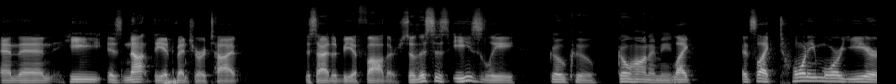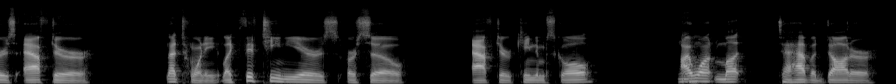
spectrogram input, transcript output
and then he is not the adventurer type. Decided to be a father. So this is easily Goku, Gohan. I mean, like it's like 20 more years after not 20 like 15 years or so after kingdom skull i Hmm. want mutt to have a daughter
